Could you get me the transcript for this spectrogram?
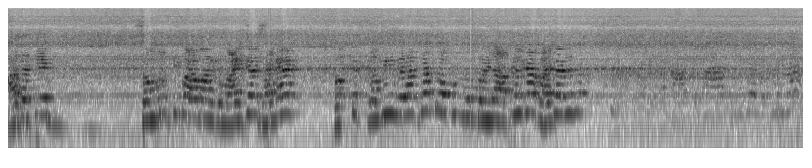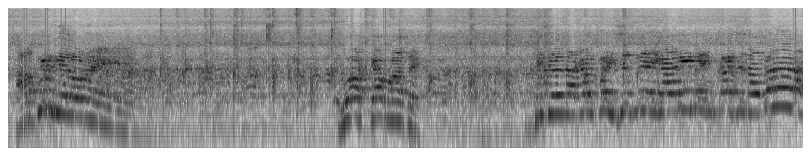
आता ते समृद्धी महामार्ग माहिती सांगा? फक्त कमी वेळात जातो आपण मुंबईला. आपल्याला काय फायदा त्याचा? आपण गेलो नाही. वा क्या बात आहे. डिझेल टाकायला पैसेच नाही गाडी नाही कसं जाता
